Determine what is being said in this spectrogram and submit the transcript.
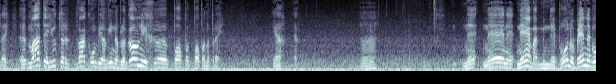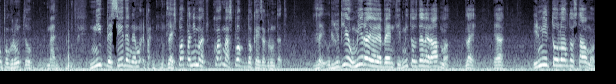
Lej, e, Imate jutri dva kombija vina blagovnih, e, pa pa, pa, pa naprej. Ja, ja. Aha. Ne, ne, ne, ne, ne bo noben ne bo pogruntal. ma, Ni besede, ne more. Sploh pa nima, ko ima sploh dokaj zagruntati. Ljudje umirajo, je benti, mi to zdaj le rabimo. Glej, ja. In mi to lahko dostavimo.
